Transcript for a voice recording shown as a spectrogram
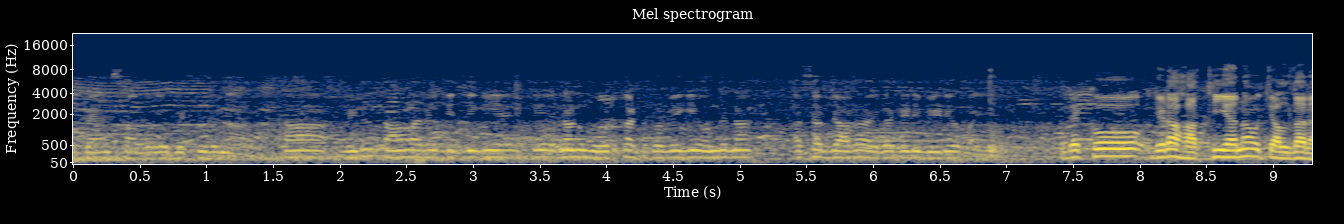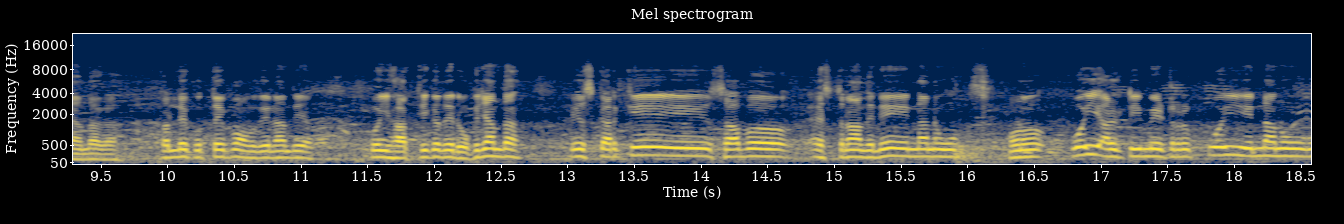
ਉਹ ਬੈਂਸ ਸਾਹਿਬ ਵੱਲੋਂ ਬਿੱਟੂ ਦੇ ਨਾਲ ਤਾਂ ਵੀਡੀਓ ਤਾਂ ਵਾਇਰਲ ਕੀਤੀ ਗਈ ਹੈ ਕਿ ਇਹਨਾਂ ਨੂੰ ਵੋਟ ਘੱਟ ਪਵੇਗੀ, ਉਹਦੇ ਨਾਲ ਅਸਰ ਜ਼ਿਆਦਾ ਹੋਏਗਾ ਜਿਹੜੀ ਵੀਡੀਓ ਪਾਈ ਹੈ। ਦੇਖੋ, ਜਿਹੜਾ ਹਾਥੀ ਆ ਨਾ, ਉਹ ਚੱਲਦਾ ਰਹਿੰਦਾਗਾ। ਥੱਲੇ ਕੁੱਤੇ ਭੌਂਕਦੇ ਰਹਿੰਦੇ ਆ। ਕੋਈ ਹਾਥੀ ਕਦੇ ਰੁਕ ਜਾਂਦਾ। ਇਸ ਕਰਕੇ ਇਹ ਸਭ ਇਸ ਤਰ੍ਹਾਂ ਦੇ ਨੇ ਇਹਨਾਂ ਨੂੰ। ਹੁਣ ਕੋਈ ਅਲਟੀਮੇਟਰ ਕੋਈ ਇਹਨਾਂ ਨੂੰ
